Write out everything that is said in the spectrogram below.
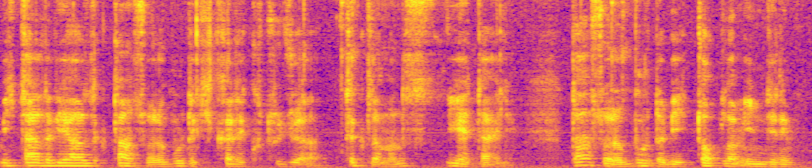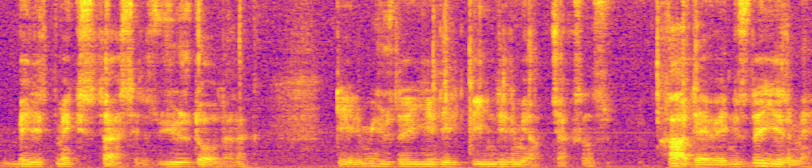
Miktarları yazdıktan sonra buradaki kare kutucuğa tıklamanız yeterli. Daha sonra burada bir toplam indirim belirtmek isterseniz yüzde olarak diyelim yüzde yedilik bir indirim yapacaksınız. KDV'niz de 20.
